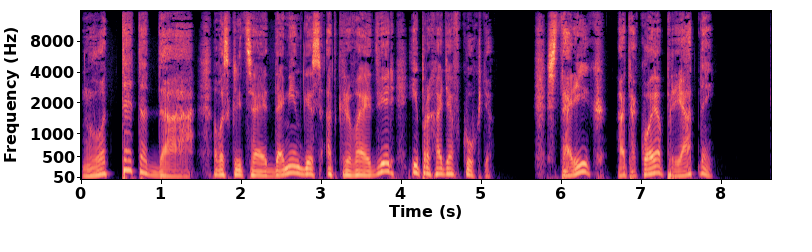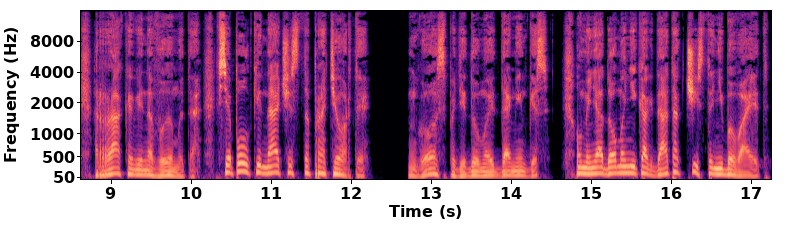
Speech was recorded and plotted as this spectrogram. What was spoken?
«Вот это да!» — восклицает Домингес, открывая дверь и проходя в кухню. «Старик, а такой опрятный!» Раковина вымыта, все полки начисто протерты. «Господи!» — думает Домингес, «у меня дома никогда так чисто не бывает».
